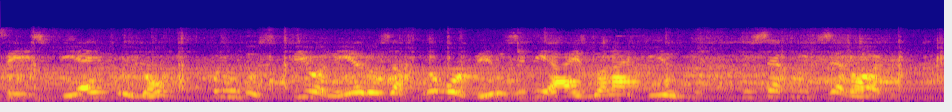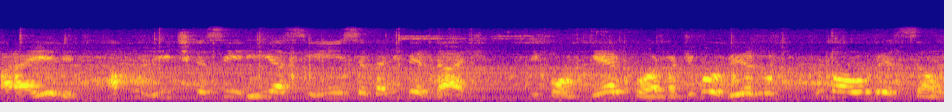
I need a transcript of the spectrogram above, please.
Francês Pierre Proudhon foi um dos pioneiros a promover os ideais do anarquismo no século XIX. Para ele, a política seria a ciência da liberdade e qualquer forma de governo uma opressão.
